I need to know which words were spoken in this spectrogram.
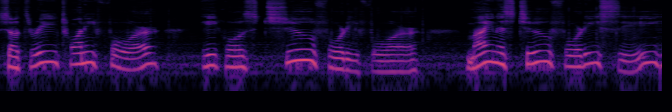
So 324 equals 244 minus 240C,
